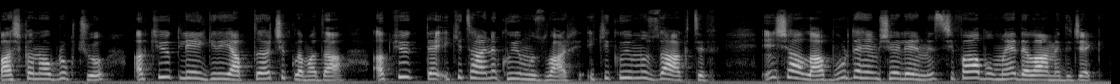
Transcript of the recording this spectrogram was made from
Başkan Obrukçu, Aküyük ile ilgili yaptığı açıklamada Aküyük'te iki tane kuyumuz var. İki kuyumuz da aktif. İnşallah burada hemşehrilerimiz şifa bulmaya devam edecek.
